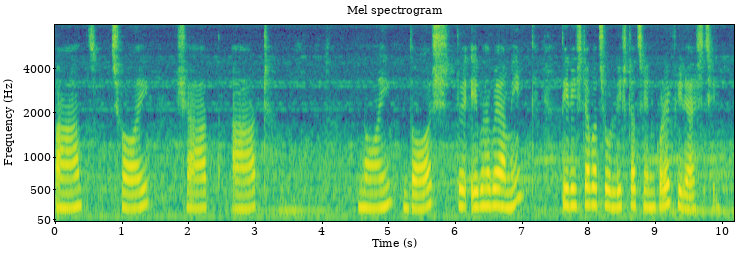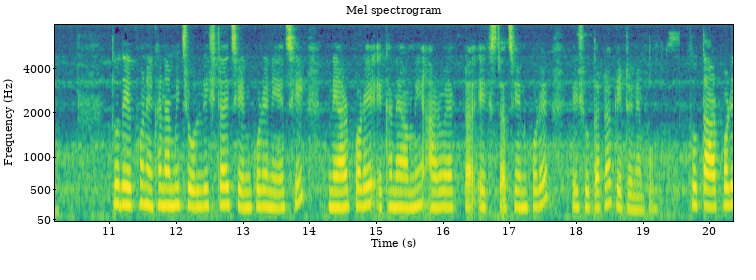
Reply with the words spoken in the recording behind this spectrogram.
পাঁচ, ছয়, সাত, আট, নয়, দশ। তো এভাবে আমি তিরিশটা বা চল্লিশটা চেন করে ফিরে আসছি। তো দেখুন, এখানে আমি চল্লিশটায় চেন করে নিয়েছি। নেয়ার পরে এখানে আমি আরও একটা এক্সট্রা চেন করে এই সুতাটা কেটে নেব। তো তারপরে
